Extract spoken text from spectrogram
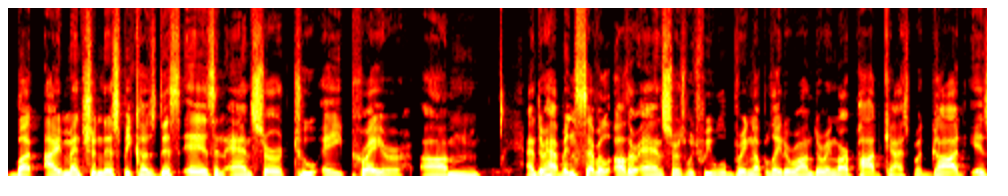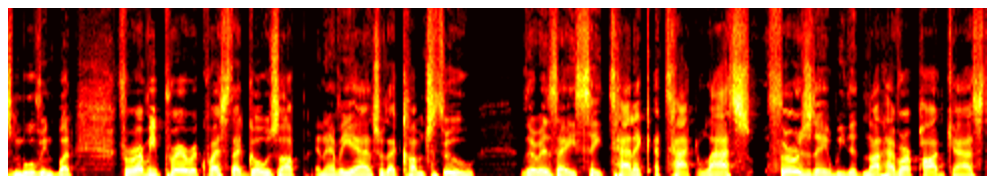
But I mention this because this is an answer to a prayer. Um, and there have been several other answers, which we will bring up later on during our podcast. But God is moving. But for every prayer request that goes up and every answer that comes through, there is a satanic attack. Last Thursday, we did not have our podcast.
